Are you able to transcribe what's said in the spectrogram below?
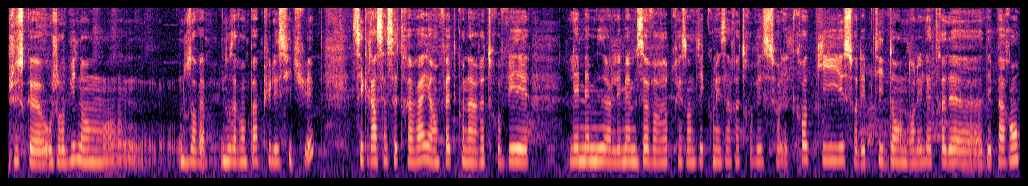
Jusqu'à aujourd'hui, nous n'avons pas pu les situer. C'est grâce à ce travail en fait qu'on a retrouvé les mêmes, les mêmes œuvres représentées qu'on les a retrouvées sur les croquis, sur les petites dents, dans les lettres des parents,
